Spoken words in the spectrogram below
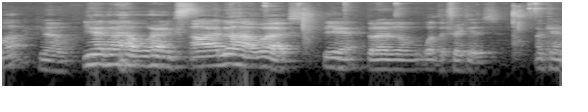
What? No. You don't know how it works? Oh, I know how it works, Yeah. but I don't know what the trick is. Okay.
